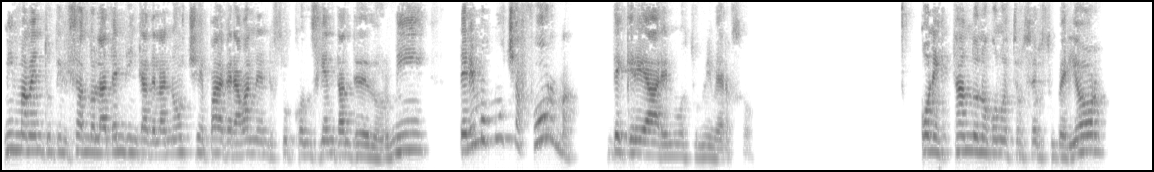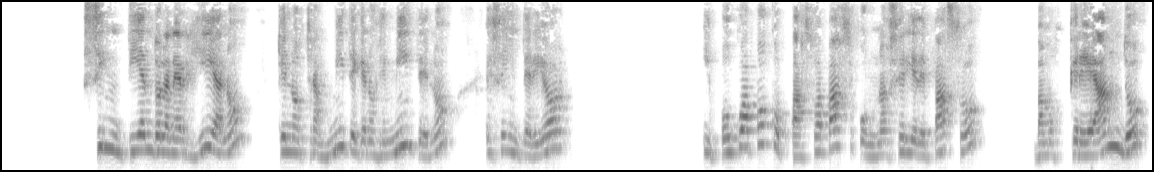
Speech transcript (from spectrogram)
mismamente utilizando la técnica de la noche para grabar en el subconsciente antes de dormir. Tenemos muchas formas de crear en nuestro universo. Conectándonos con nuestro ser superior, sintiendo la energía, ¿no? Que nos transmite, que nos emite, ¿no? Ese interior. Y poco a poco, paso a paso, con una serie de pasos, vamos creando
